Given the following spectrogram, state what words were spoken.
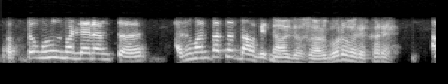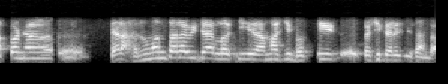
भक्त म्हणून म्हणल्यानंतर हनुमंताचंच नाव घेतलं. बरोबर आहे खरं. आपण त्याला हनुमंताला विचारलं की रामाची भक्ती कशी करायची सांगा.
